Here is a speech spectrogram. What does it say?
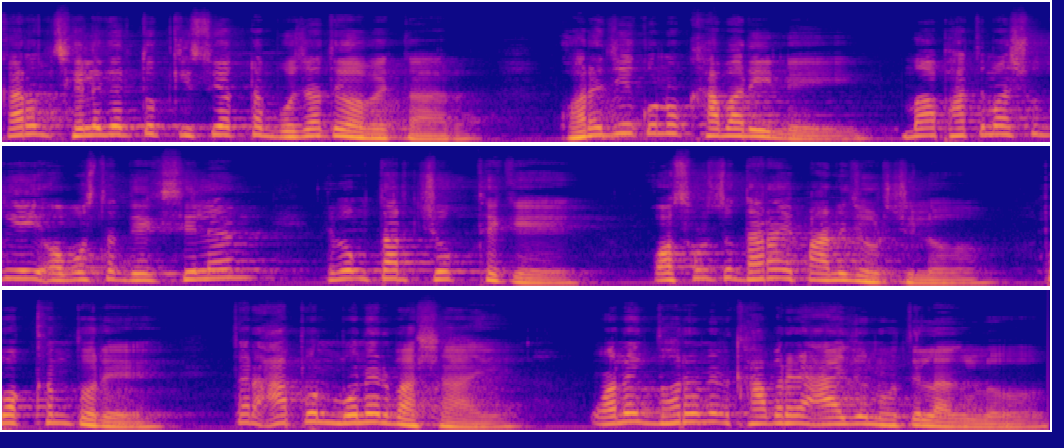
কারণ ছেলেদের তো কিছু একটা বোঝাতে হবে তার। ঘরে যে কোনো খাবারই নেই। মা ফাতেমা শুধু এই অবস্থা দেখছিলেন এবং তার চোখ থেকে অসহ্য ধারায় পানি ঝরছিল। পক্ষান্তরে তার আপন মনের বাসায় অনেক ধরনের খাবারের আয়োজন হতে লাগল।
